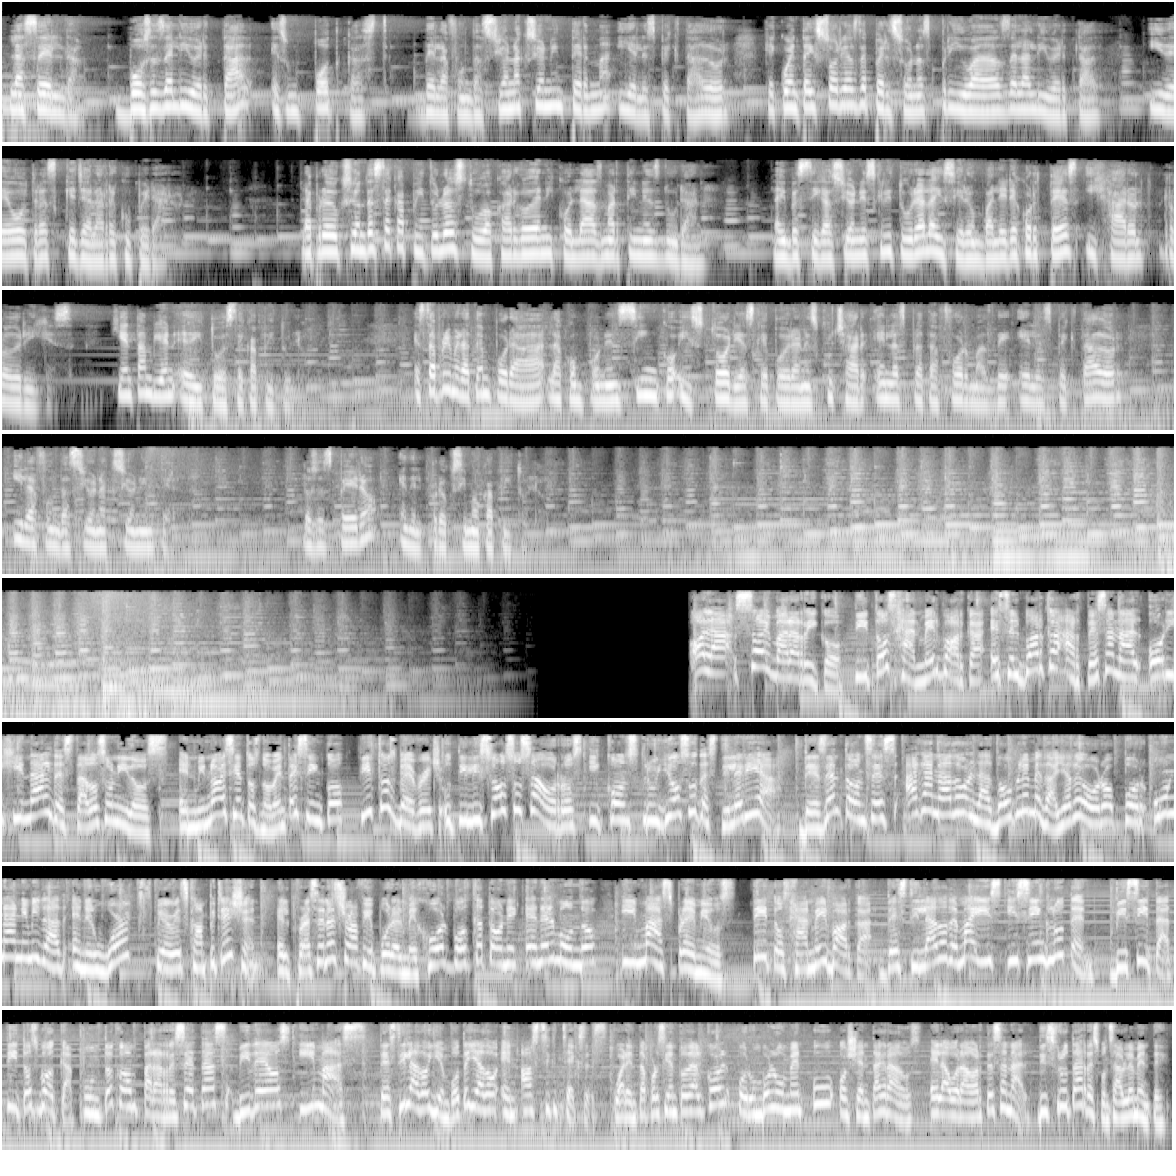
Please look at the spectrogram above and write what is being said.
La celda, Voces de Libertad, es un podcast de la Fundación Acción Interna y El Espectador que cuenta historias de personas privadas de la libertad y de otras que ya la recuperaron. La producción de este capítulo estuvo a cargo de Nicolás Martínez Durán. La investigación y escritura la hicieron Valeria Cortés y Harold Rodríguez, quien también editó este capítulo. Esta primera temporada la componen cinco historias que podrán escuchar en las plataformas de El Espectador y la Fundación Acción Interna. Los espero en el próximo capítulo. Soy Mara Rico. Tito's Handmade Vodka es el vodka artesanal original de Estados Unidos. En 1995, Tito's Beverage utilizó sus ahorros y construyó su destilería. Desde entonces, ha ganado la doble medalla de oro por unanimidad en el World Spirits Competition, el President's Trophy por el mejor vodka tonic en el mundo y más premios. Tito's Handmade Vodka, destilado de maíz y sin gluten. Visita titosvodka.com para recetas, videos y más. Destilado y embotellado en Austin, Texas. 40% de alcohol por un volumen U 80 grados. Elaborado artesanal. Disfruta responsablemente.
